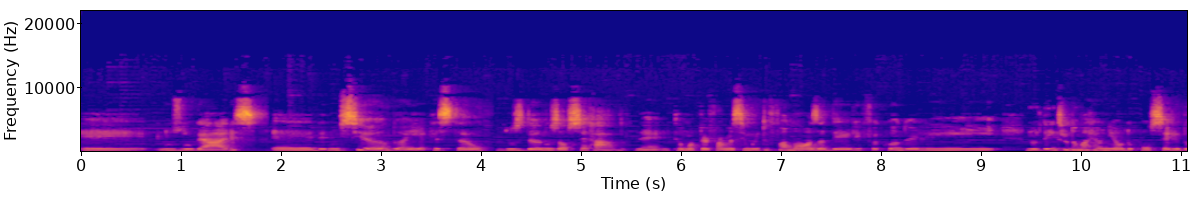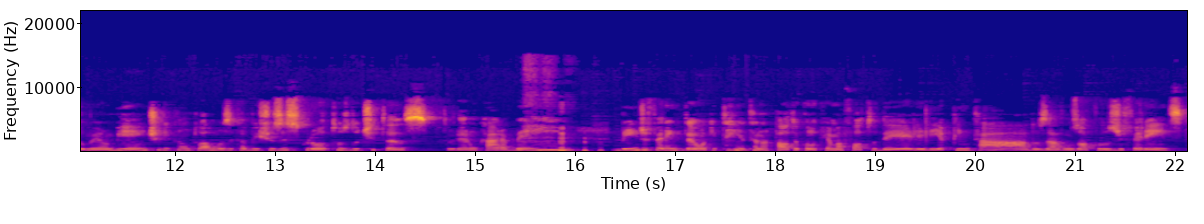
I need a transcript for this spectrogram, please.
é, nos lugares, é, denunciando aí a questão dos danos ao cerrado, né. Então uma performance muito famosa dele foi quando ele, no dentro de uma reunião do Conselho do Meio Ambiente, ele cantou a música Bichos Escrotos do Titãs. Então ele era um cara bem bem diferentão. Aqui tem até na pauta eu coloquei uma foto dele, ele ia pintado, usava uns óculos diferentes,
